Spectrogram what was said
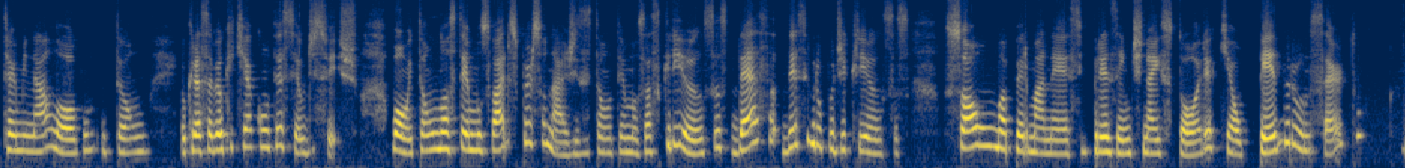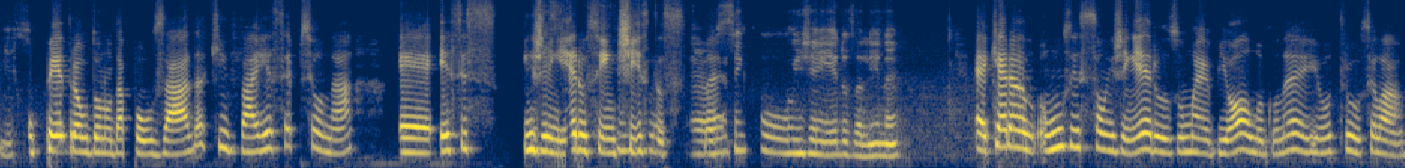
terminar logo, então eu queria saber o que, que ia acontecer, o desfecho. Bom, então nós temos vários personagens. Então temos as crianças. Dessa, desse grupo de crianças, só uma permanece presente na história, que é o Pedro, certo? Isso. O Pedro é o dono da pousada que vai recepcionar é, esses engenheiros, cientistas. Cinco, é, né? cinco engenheiros ali, né? É, que era, uns são engenheiros, um é biólogo, né? E outro, sei lá,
